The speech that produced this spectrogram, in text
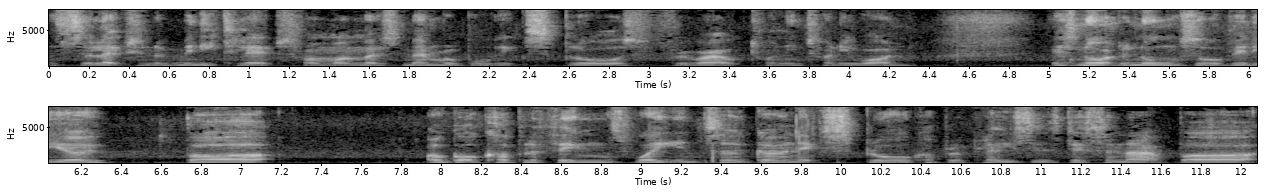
a selection of mini clips from my most memorable explores throughout 2021. It's not the normal sort of video, but I've got a couple of things waiting to go and explore, a couple of places, this and that, but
